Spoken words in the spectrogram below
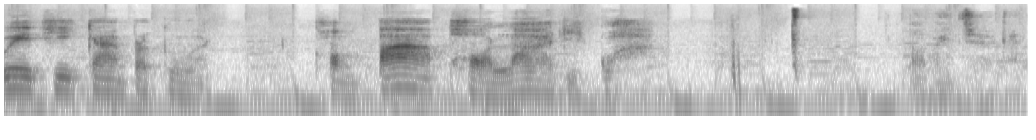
เวทีการประกวดของป้าพอลล่าดีกว่า เราไปเจอกัน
